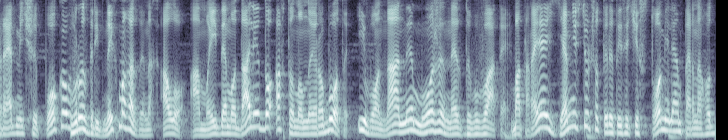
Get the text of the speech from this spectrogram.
Redmi чи Poco в роздрібних магазинах Allo. А ми йдемо далі до автономної роботи, і вона не може не здивувати. Батарея ємністю 4100 мАч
